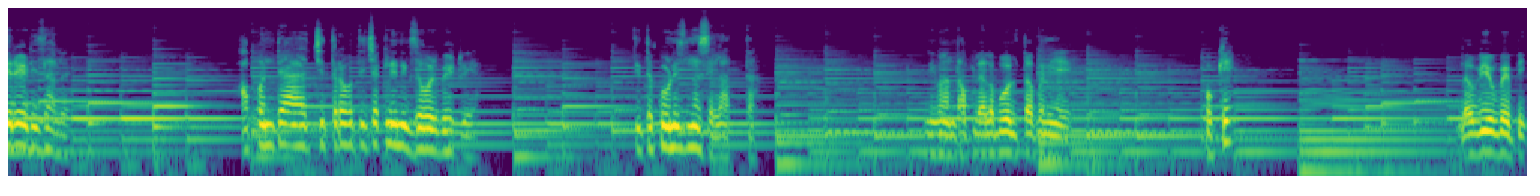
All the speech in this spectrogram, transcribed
मी रेडी झालोय. आपण क्लिनिक जवळ भेटूया. तिथं कोणीच नसेल आत्ता. निवांत बोलता पण ओके लव यू बेबी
